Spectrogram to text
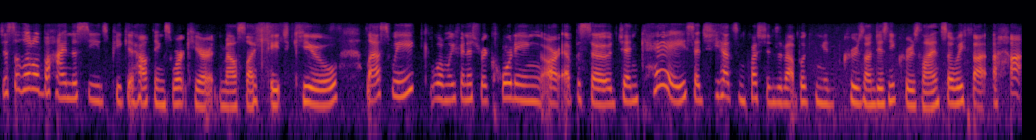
just a little behind the scenes peek at how things work here at Mouse Life HQ. Last week, when we finished recording our episode, Jen K said she had some questions about booking a cruise on Disney Cruise Line. So we thought, aha,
